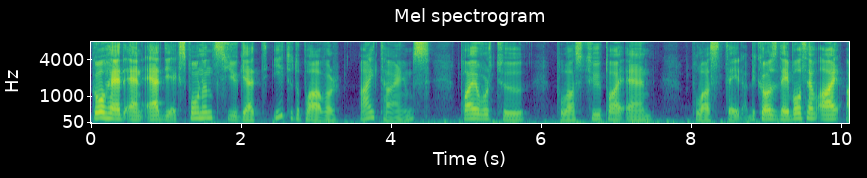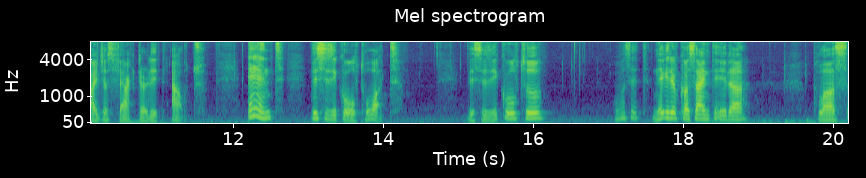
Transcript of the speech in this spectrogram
Go ahead and add the exponents. You get e to the power i times pi over 2 plus 2 pi n plus theta. Because they both have i, I just factored it out. And this is equal to what? This is equal to, what was it? Negative cosine theta plus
